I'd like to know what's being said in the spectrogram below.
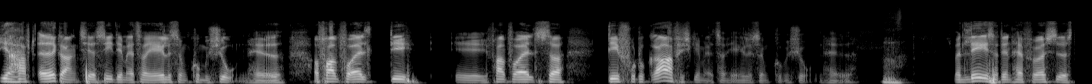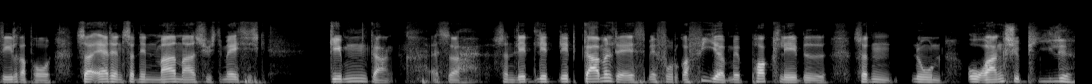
De har haft adgang til at se det materiale, som kommissionen havde. Og frem for alt det, øh, frem for alt så det fotografiske materiale, som kommissionen havde. Mm. Man læser den her første siders delrapport, så er den sådan en meget, meget systematisk gennemgang. Altså sådan lidt, lidt, lidt gammeldags med fotografier med påklæbet sådan nogle orange pile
